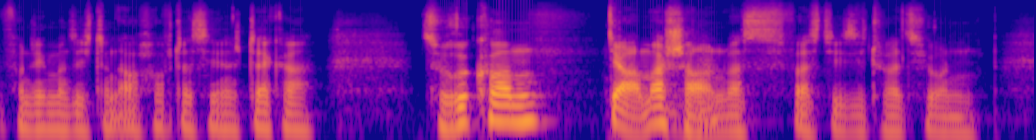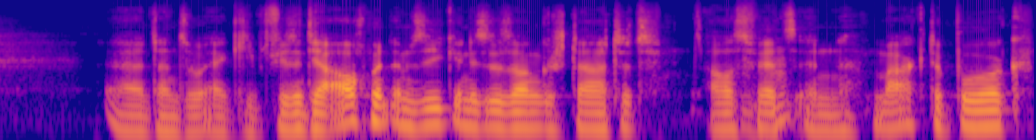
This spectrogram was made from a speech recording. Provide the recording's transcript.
von denen man sich dann auch hofft, dass sie dann stärker zurückkommen. Ja, mal Mhm. schauen, was, was die Situation äh, dann so ergibt. Wir sind ja auch mit einem Sieg in die Saison gestartet, auswärts Mhm. in Magdeburg.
